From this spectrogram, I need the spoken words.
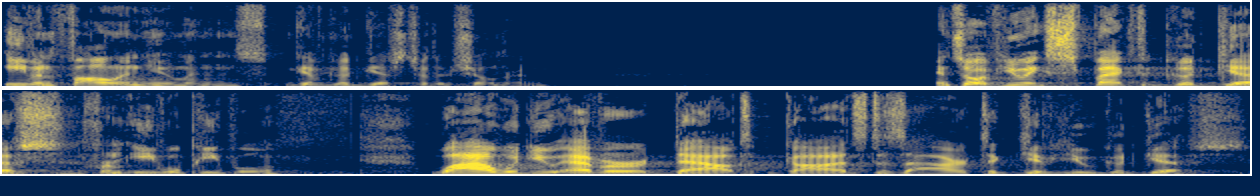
Even fallen humans give good gifts to their children. And so, if you expect good gifts from evil people, why would you ever doubt God's desire to give you good gifts?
